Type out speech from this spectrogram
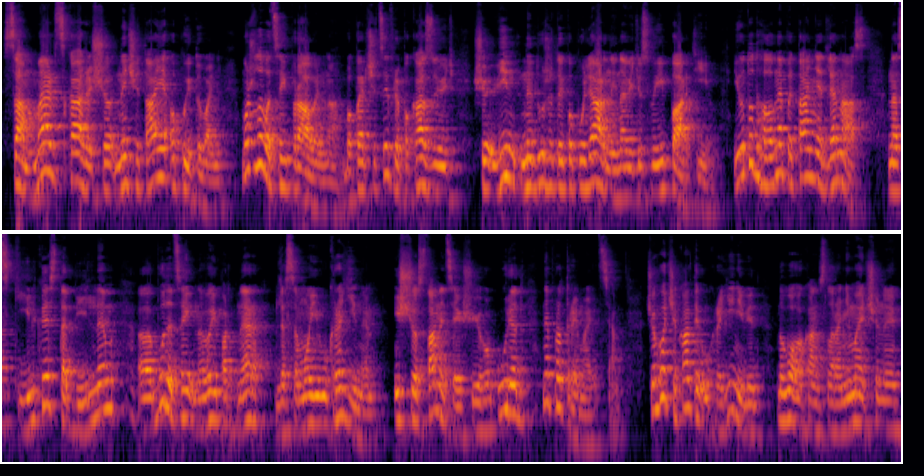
Сам Мерц каже, що не читає опитувань. Можливо, це і правильно, бо перші цифри показують, що він не дуже той популярний навіть у своїй партії. І отут головне питання для нас: наскільки стабільним е, буде цей новий партнер для самої України? І що станеться, якщо його уряд не протримається? Чого чекати Україні від нового канцлера Німеччини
